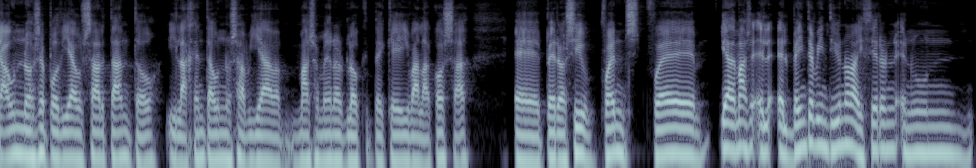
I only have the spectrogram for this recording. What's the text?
aún no se podía usar tanto y la gente aún no sabía más o menos lo, de qué iba la cosa. Eh, pero sí, fue, fue... Y además, el, 2021 la hicieron en un...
